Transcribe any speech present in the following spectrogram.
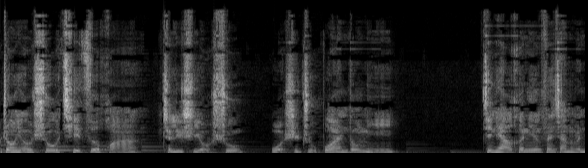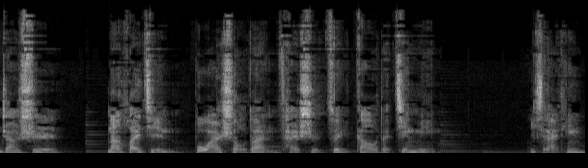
中有书气自华。这里是有书，我是主播安东尼。今天要和您分享的文章是：南怀瑾不玩手段才是最高的精明。一起来听。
